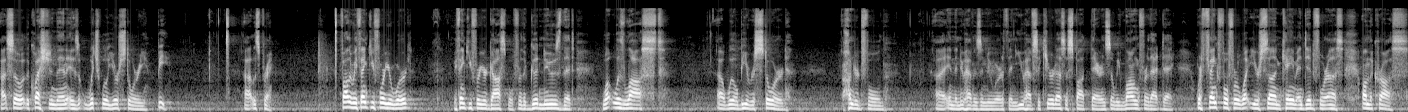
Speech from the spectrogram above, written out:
Uh, so the question then is which will your story be? Uh, let's pray. Father, we thank you for your word. We thank you for your gospel, for the good news that what was lost uh, will be restored a hundredfold uh, in the new heavens and new earth, and you have secured us a spot there, and so we long for that day. We're thankful for what your Son came and did for us on the cross.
